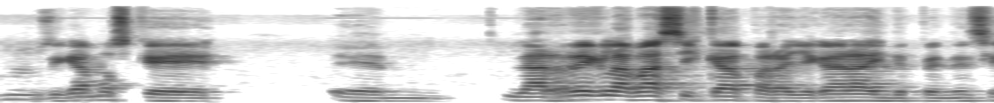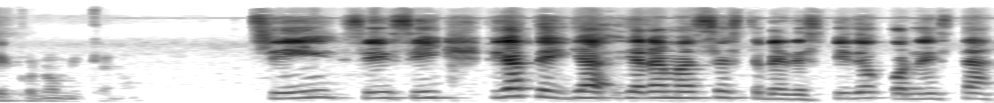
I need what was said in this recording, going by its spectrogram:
pues digamos que em, la regla básica para llegar a independencia económica, ¿no? Sí, sí, sí. Fíjate, ya, ya nada más este, me despido con esta.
